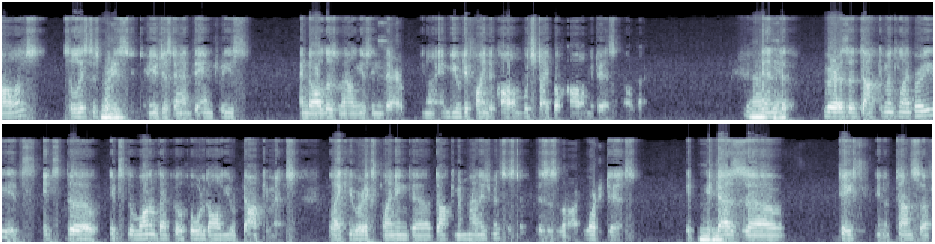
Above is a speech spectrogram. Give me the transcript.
columns. So list is pretty Mhm. similar. You just add the entries and all those values in there, you know, and you define the column, which type of column it is, and all that. Okay. uh, whereas a document library, it's it's the it's the one that will hold all your documents. Like you were explaining the document management system. This is what what it is. It it Mhm. does uh, take you know tons of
